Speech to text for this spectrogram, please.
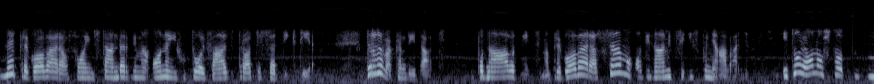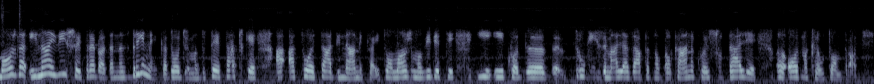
ne pregovara o svojim standardima, ona ih u toj fazi procesa diktira. Država kandidat pod navodnicima pregovara samo o dinamici ispunjavanja. I to je ono što možda i najviše treba da nas brine kad dođemo do te tačke, a, a to je ta dinamika i to možemo vidjeti i, i kod e, drugih zemalja Zapadnog Balkana koje su dalje e, odmakle u tom procesu.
